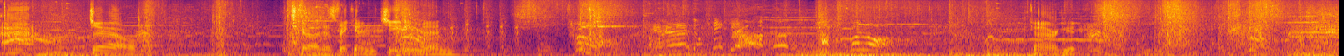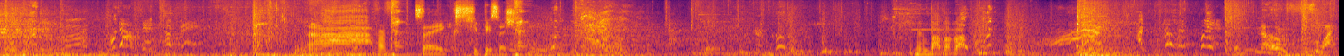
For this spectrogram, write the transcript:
Ah! Joe! This girl is freaking cheating, man. Okay, we're good. Down into bed! Ah, for fuck's sakes, you piece of shit. And bop, bop, bop. No sweat!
